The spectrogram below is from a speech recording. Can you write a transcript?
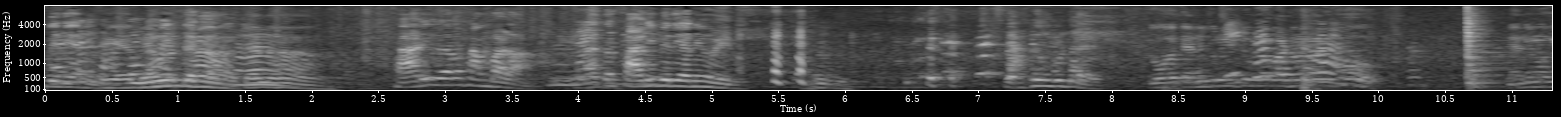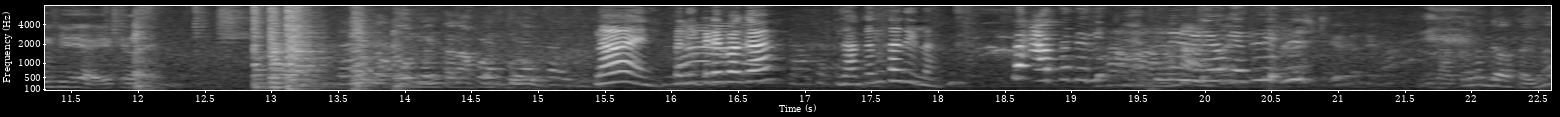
बिर्याणी. साडी जरा सांभाळा. तर साडी बिर्याणी होईल. टाकून कुठं आहे? तो त्याने तुला युट्यूबला पाठवला ना तो त्याने मग हे केलाय. दोन मिनिटांना आपण सोडू. नाही पण इकडे बघा. झाकण का दिला? आता त्यांनी तिने व्हिडिओ घेतली. झाकणच द्यावं आहे ना?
